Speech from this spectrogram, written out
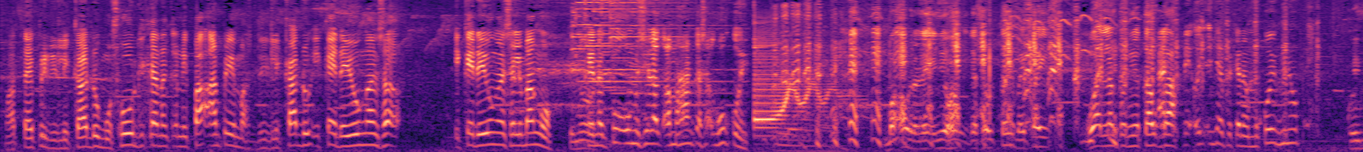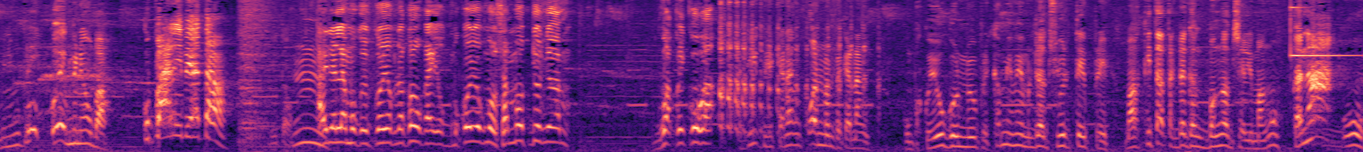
matay pre delikado mo sud ka ng kanipaan pre mas delikado ikay dayungan sa ikay dayungan sa limango. Kay nagtuo mo sila amahan ka sa agukoy. Maora na inyo ang kasulti bay kay wa lang ko niyo taw ka. Ay, pre ka nang mukoy minyo pre. Kuy minimo pre. Kuy minyo ba? Kupari beta. Dito. Hmm. Ay nalang mo koy koyok na ko kay og mukuyog mo samot jud nga wa koy kuha. Adi pre kanang kuan man pre kanang kung pakuyugon mo pre kami may madag swerte pre makita tagdagang bangag sa limango. Kana. Oh.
